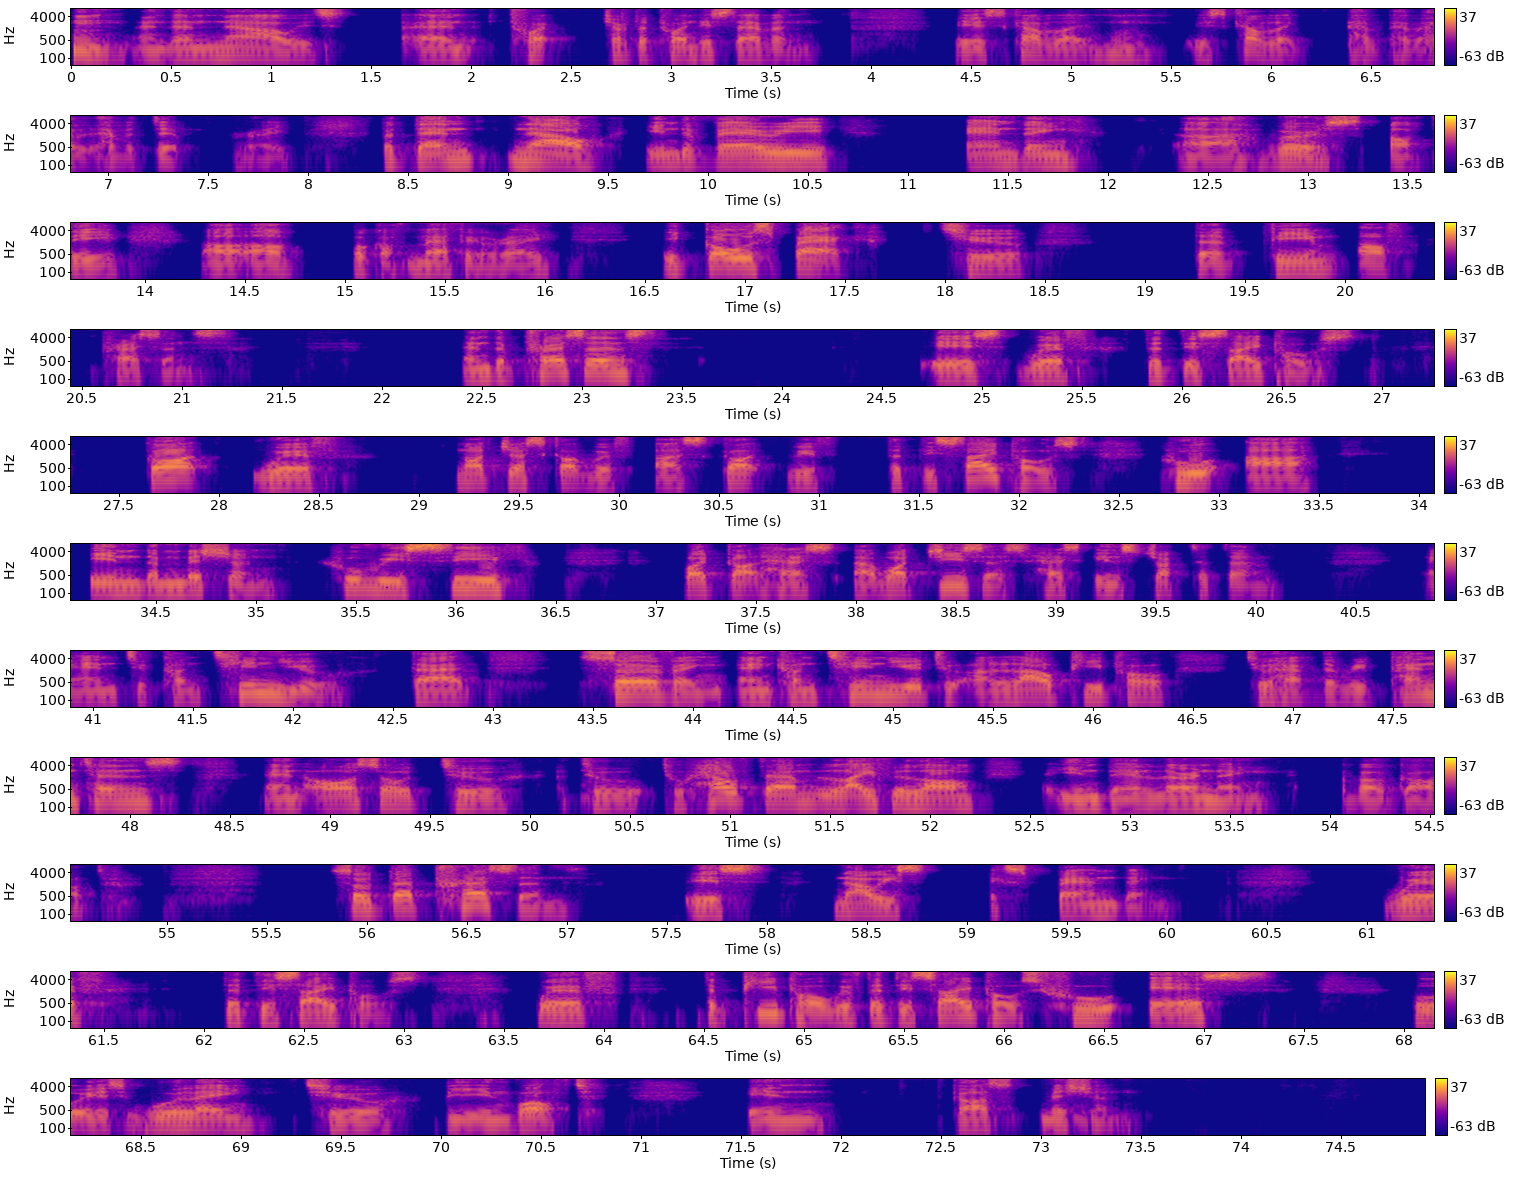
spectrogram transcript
hmm, and then now it's and tw- chapter 27 is kind of like, hmm, it's kind of like have, have, have a dip, right? But then now in the very ending uh, verse of the uh, of book of Matthew, right? It goes back to the theme of presence. And the presence is with the disciples. God with, not just God with us, God with the disciples who are in the mission, who receive what God has, uh, what Jesus has instructed them, and to continue that serving and continue to allow people to have the repentance and also to, to, to help them lifelong in their learning about God. So that presence is now is expanding with the disciples, with the people, with the disciples who is who is willing to be involved in God's mission.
